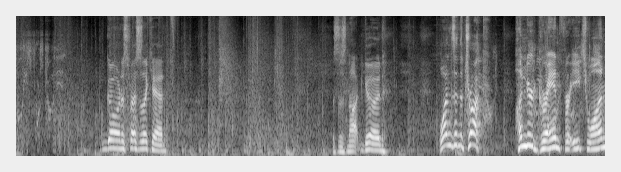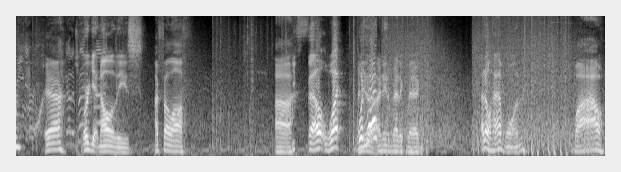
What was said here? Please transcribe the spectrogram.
Police force coming in. I'm going as fast as I can. This is not good. One's in the truck! 100 grand for each one? Yeah, We're getting all of these. I fell off. Uh, You fell? What? I What need, a, I need a medic bag. I don't have one. Wow.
